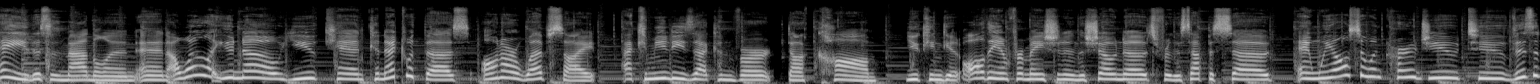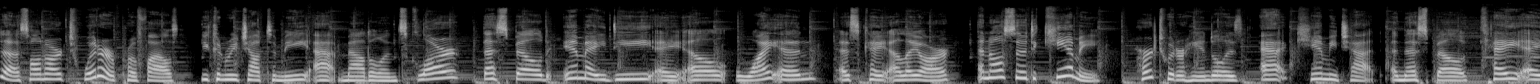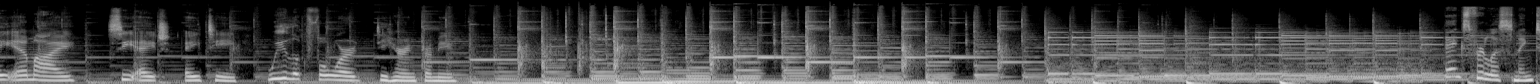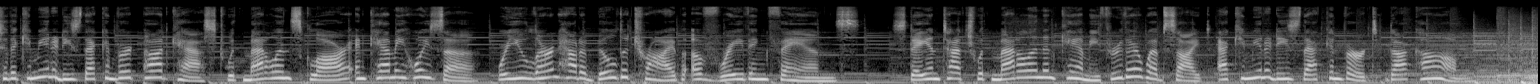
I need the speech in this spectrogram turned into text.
Hey, this is Madalyn, and I want to let you know you can connect with us on our website at communitiesthatconvert.com. You can get all the information in the show notes for this episode, and we also encourage you to visit us on our Twitter profiles. You can reach out to me at Madalyn Sklar. That's spelled M A D A L Y N S K L A R, and also to Kami her Twitter handle is at KamiChat, and that's spelled K A M I C H A T. We look forward to hearing from you. Thanks for listening to the Communities That Convert podcast with Madalyn Sklar and Kami Huyse, where you learn how to build a tribe of raving fans. Stay in touch with Madalyn and Kami through their website at communitiesthatconvert.com.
